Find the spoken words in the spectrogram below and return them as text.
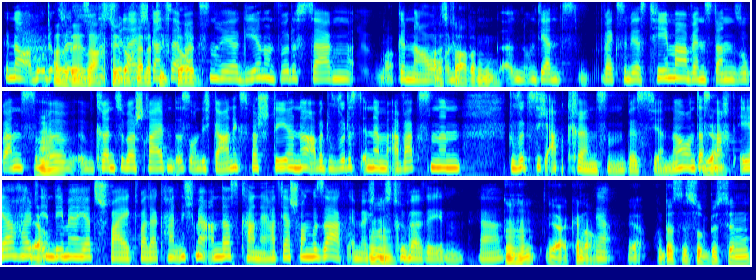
Genau, aber du, also der sagt dir doch relativ ganz erwachsen reagieren und würdest sagen, genau. Alles klar, dann. Und, und jetzt wechseln wir das Thema, wenn es dann so ganz mhm. äh, grenzüberschreitend ist und ich gar nichts verstehe, ne? Aber du würdest in einem Erwachsenen, du würdest dich abgrenzen ein bisschen, ne? Und das ja. macht er halt, ja. indem er jetzt schweigt, weil er kann nicht mehr anders kann. Er hat ja schon gesagt, er möchte mhm. nicht drüber reden. Ja, mhm. ja genau. Ja. ja. Und das ist so ein bisschen,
